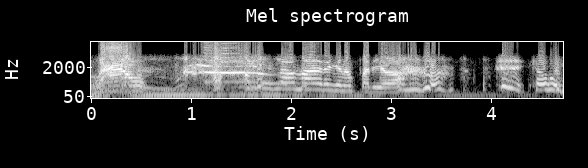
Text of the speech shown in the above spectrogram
¡Wow! La madre que nos parió. Qué gusto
